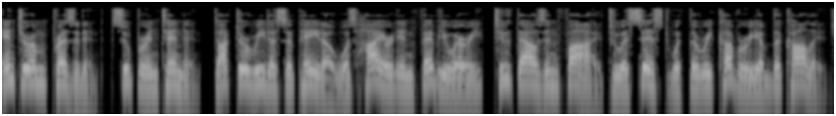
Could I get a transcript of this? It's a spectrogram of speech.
Interim President, Superintendent, Dr. Rita Cepeda was hired in February, 2005 to assist with the recovery of the college.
